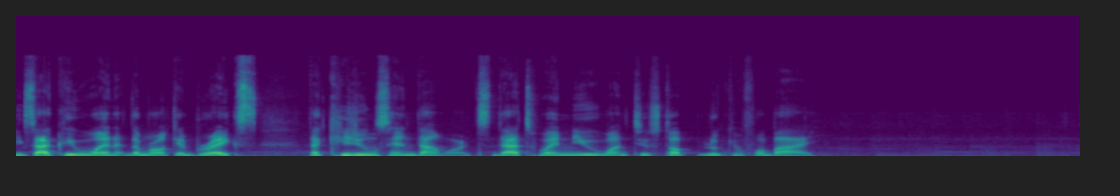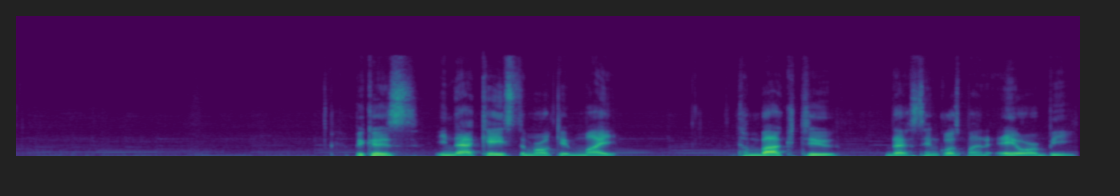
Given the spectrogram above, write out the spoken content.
exactly when the market breaks the Kijun-sen downwards. That's when you want to stop looking for buy. Because in that case, the market might come back to the Senko span A or B.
